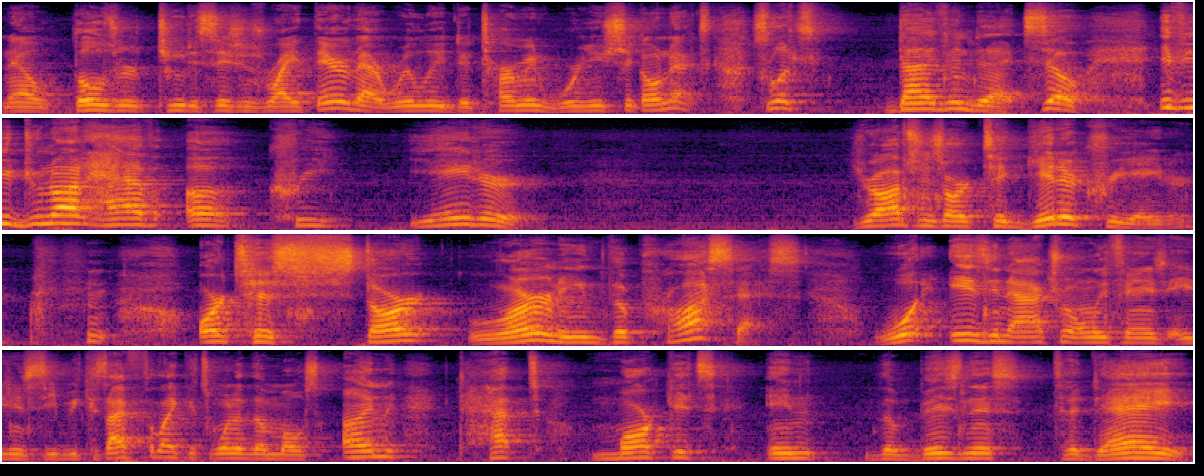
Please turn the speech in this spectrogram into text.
Now, those are two decisions right there that really determine where you should go next. So let's dive into that. So, if you do not have a creator, your options are to get a creator or to start learning the process. What is an actual OnlyFans agency? Because I feel like it's one of the most untapped markets in the business today.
